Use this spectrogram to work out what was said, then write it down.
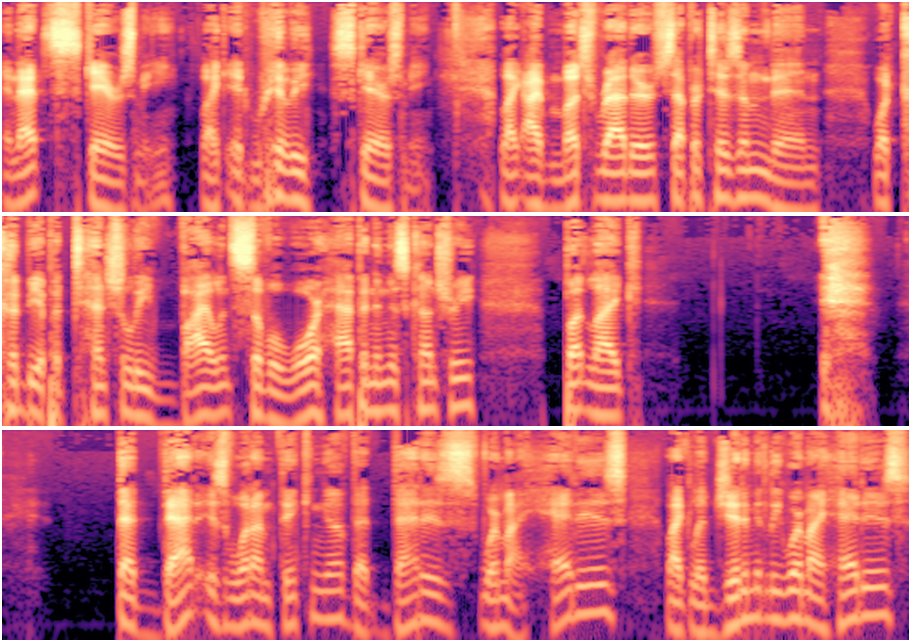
And that scares me. Like, it really scares me. Like, I'd much rather separatism than what could be a potentially violent civil war happen in this country. But, like, that that is what I'm thinking of, that that is where my head is, like legitimately where my head is,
